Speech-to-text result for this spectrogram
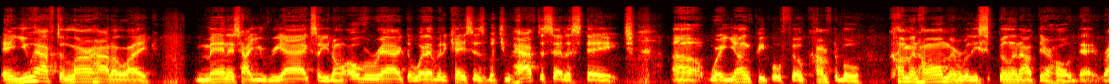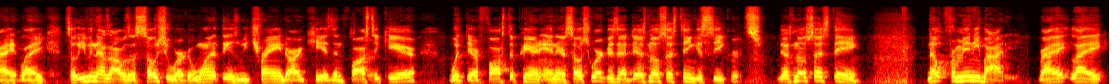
And you have to learn how to like manage how you react so you don't overreact or whatever the case is. But you have to set a stage uh, where young people feel comfortable coming home and really spilling out their whole day, right? Like, so even as I was a social worker, one of the things we trained our kids in foster care with their foster parent and their social workers that there's no such thing as secrets. There's no such thing. Nope from anybody right? Like,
